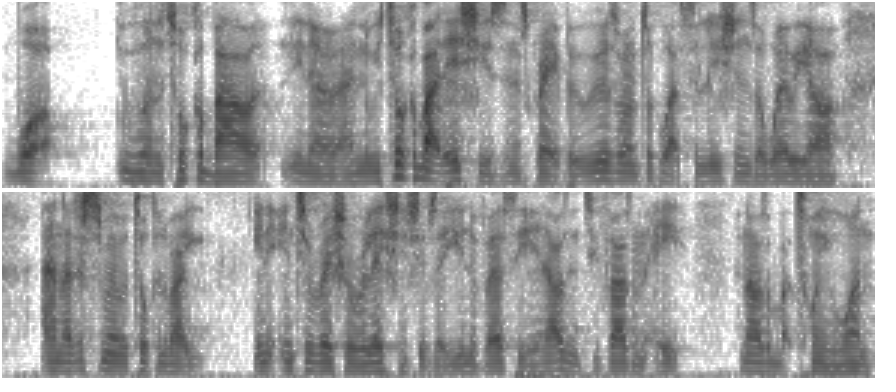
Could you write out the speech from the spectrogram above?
what we want to talk about you know and we talk about issues and it's great but we always want to talk about solutions or where we are. And i just remember talking about in interracial relationships at university and that was in 2008 and i was about 21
